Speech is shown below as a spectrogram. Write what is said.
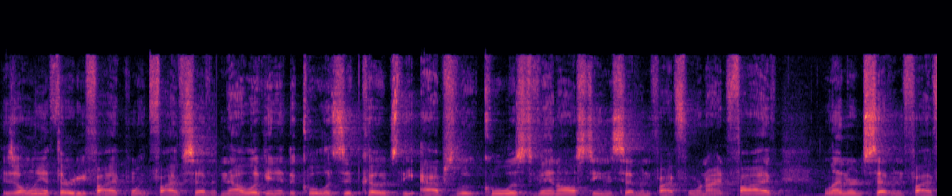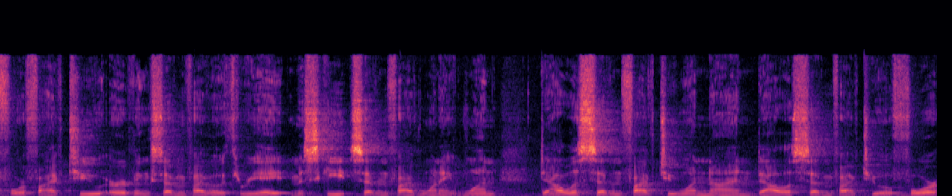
is only a 35.57. Now looking at the coolest zip codes, the absolute coolest, Van Alstyne 75495, Leonard 75452, Irving 75038, Mesquite 75181, Dallas 75219, Dallas 75204,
